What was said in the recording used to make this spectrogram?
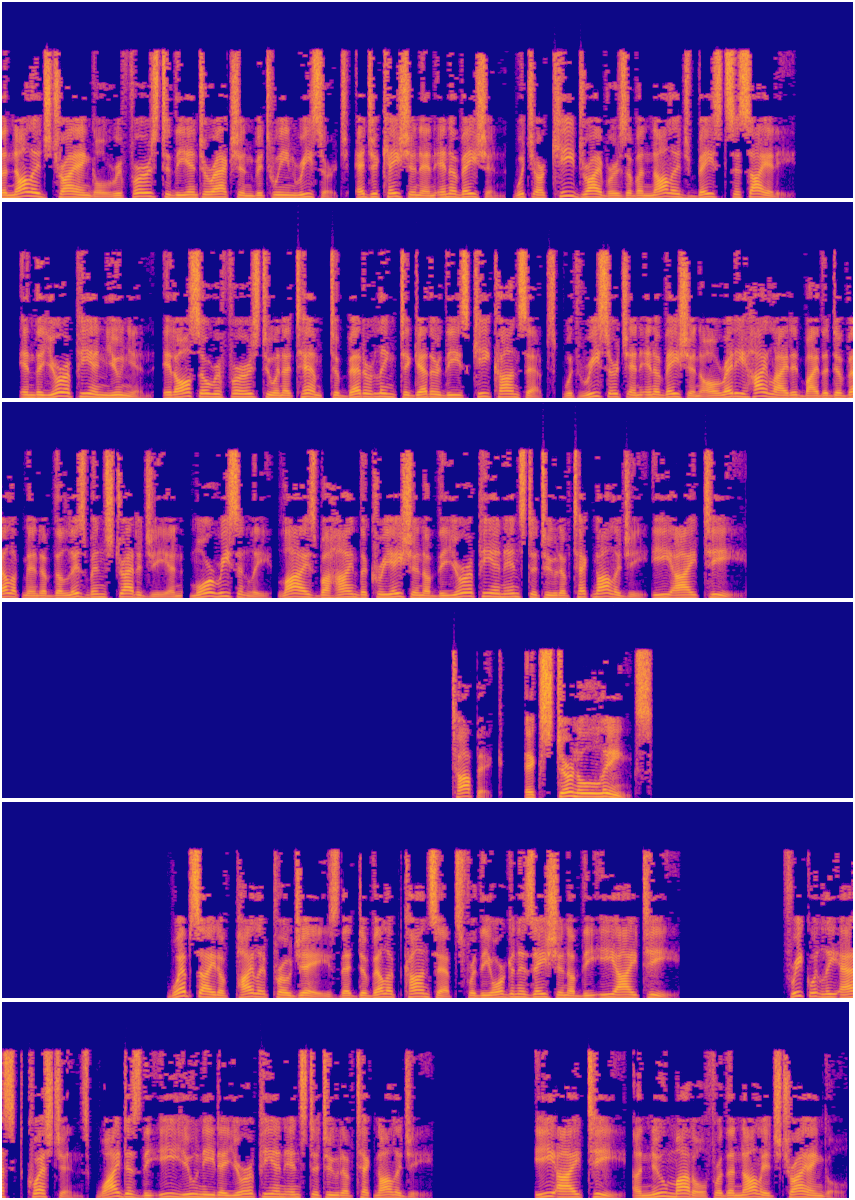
The knowledge triangle refers to the interaction between research, education and innovation, which are key drivers of a knowledge-based society. In the European Union, it also refers to an attempt to better link together these key concepts, with research and innovation already highlighted by the development of the Lisbon Strategy and, more recently, lies behind the creation of the European Institute of Technology EIT. Topic: External links. Website of pilot projects that develop concepts for the organization of the EIT. Frequently asked questions, why does the EU need a European Institute of Technology? EIT, a new model for the knowledge triangle.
